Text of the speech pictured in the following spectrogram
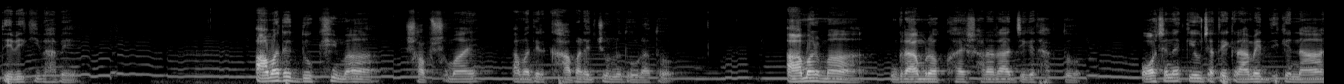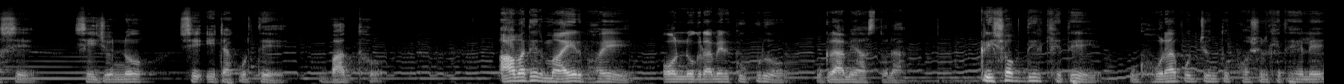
দেবে কীভাবে? আমাদের দুঃখী মা সবসময় আমাদের খাবারের জন্য দৌড়াতো। আমার মা গ্রাম রক্ষায় সারা রাত জেগে থাকতো। অচেনা কেউ যাতে গ্রামের দিকে না আসে, সেই জন্য সে এটা করতে বাধ্য। আমাদের মায়ের ভয়ে অন্য গ্রামের কুকুরও গ্রামে আসতো না। কৃষকদের খেতে ঘোড়া পর্যন্ত ফসল খেতে এলে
